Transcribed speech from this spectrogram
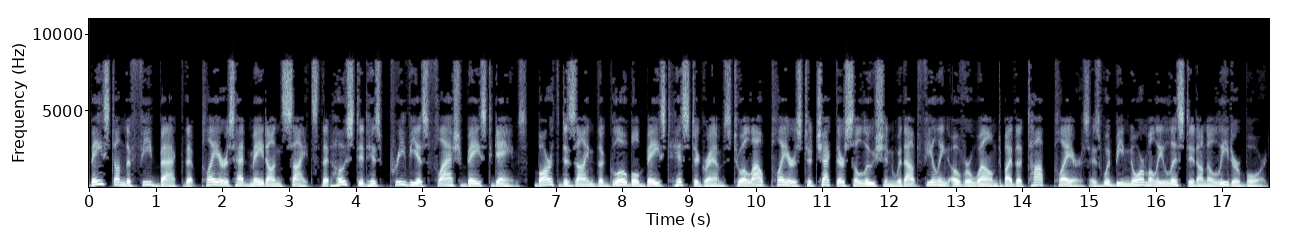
Based on the feedback that players had made on sites that hosted his previous Flash-based games, Barth designed the global-based histograms to allow players to check their solution without feeling overwhelmed by the top players as would be normally listed on a leaderboard.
